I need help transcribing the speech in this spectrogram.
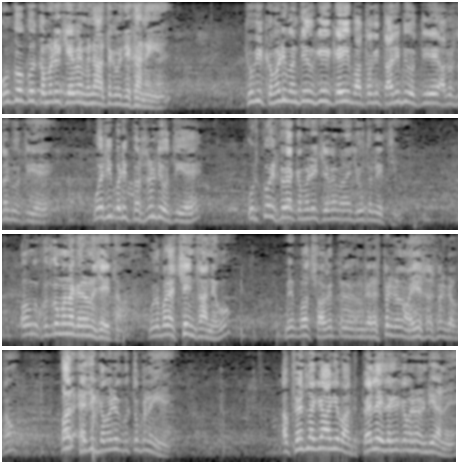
उनको कोई कमेटी चेयरमैन मैंने आज तक कभी देखा नहीं है। क्योंकि कॉमेडी बनती है, उसकी कई बातों की तारीफ़ भी होती है, आलोचना भी होती है। वो ऐसी बड़ी पर्सनैलिटी होती है, उसको इस प्रकार कमेटी चेयरमैन बनाने की ज़रूरत नहीं थी। और उनको खुद को मना करना चाहिए था। वो तो बड़े अच्छे इंसान है वो। मैं बहुत स्वागत, उनका रेस्पेक्ट करता हूँ, आई रेस्पेक्ट करता हूँ। पर ऐसी कमेटी को तुक नहीं है। अब फैसला क्या, आगे बात पहले इलेक्शन कमीशन ऑफ़ इंडिया ने,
